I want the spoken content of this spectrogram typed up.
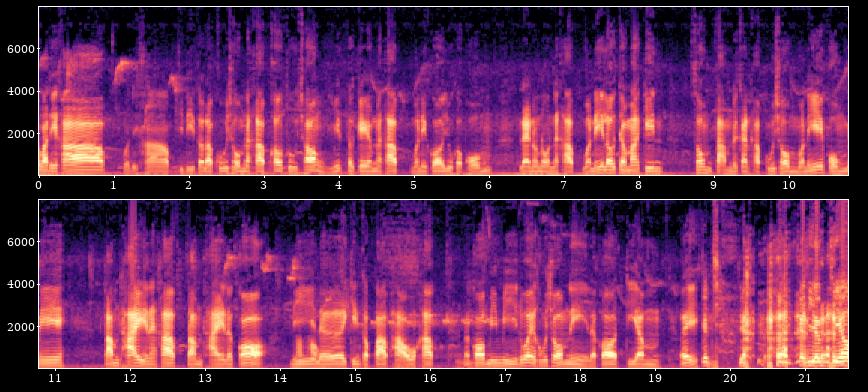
สวัสดีครับ สวัสดีครับยินดีต้อนรับคุณผู้ชมนะครับ เข้าสู่ช่องมิสเตอร์เกมนะครับ วันนี้ก็อยู่กับผมและน้องนนท์นะครับ วันนี้เราจะมากินส้มตำด้วยกันครับคุณผู้ชม วันนี้ผมมีตำไทยนะครับตำไทยแล้วก็นี่เลยกินกับปลาเผาครับ แล้วก็มีหมี่ด้วยคุณผู้ชมนี่ แล้วก็เจียม เอ้ยกระเทียมกระเทียมเจียว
